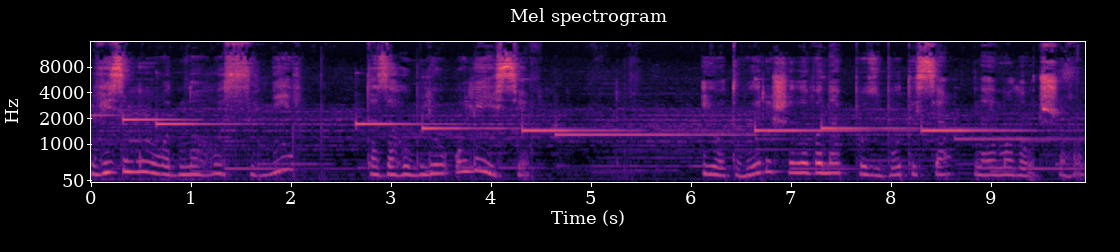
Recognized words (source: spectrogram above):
візьму одного з синів та загублю у лісі. І от вирішила вона позбутися наймолодшого.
